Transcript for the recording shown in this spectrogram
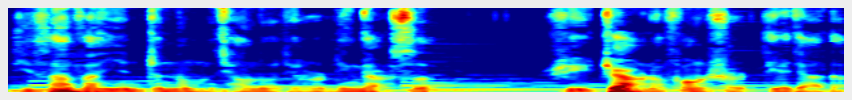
第三泛音振动的强度就是零点四，是以这样的方式叠加的，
